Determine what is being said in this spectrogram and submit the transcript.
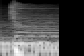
guess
